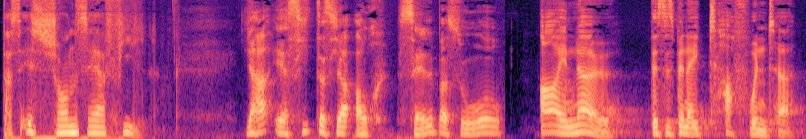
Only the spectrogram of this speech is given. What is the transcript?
Das ist schon sehr viel. Ja, er sieht das ja auch selber so. I know this has been a tough winter.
